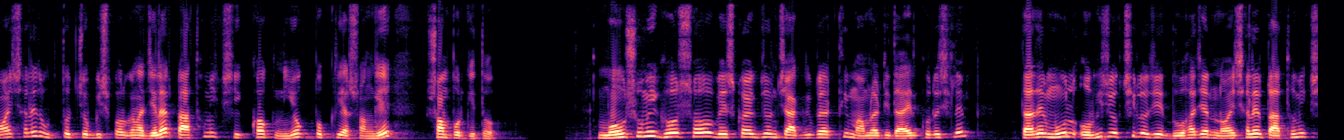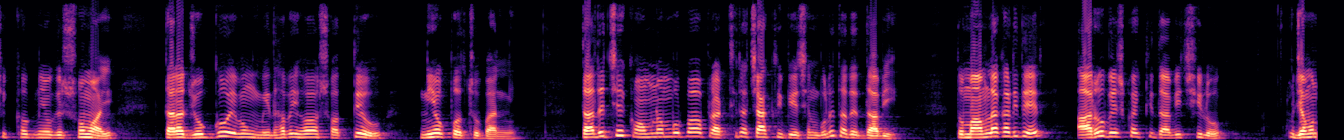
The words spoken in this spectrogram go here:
নয় সালের উত্তর চব্বিশ পরগনা জেলার প্রাথমিক শিক্ষক নিয়োগ প্রক্রিয়ার সঙ্গে সম্পর্কিত। মৌসুমী ঘোষ সহ বেশ কয়েকজন চাকরি প্রার্থী মামলাটি দায়ের করেছিলেন। তাদের মূল অভিযোগ ছিল যে দু নয় সালের প্রাথমিক শিক্ষক নিয়োগের সময় তারা যোগ্য এবং মেধাবী হওয়া সত্ত্বেও নিয়োগপত্র পাননি। তাদের চেয়ে কম নম্বর পাওয়া প্রার্থীরা চাকরি পেয়েছেন বলে তাদের দাবি। তো মামলাকারীদের আরও বেশ কয়েকটি দাবি ছিল। যেমন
